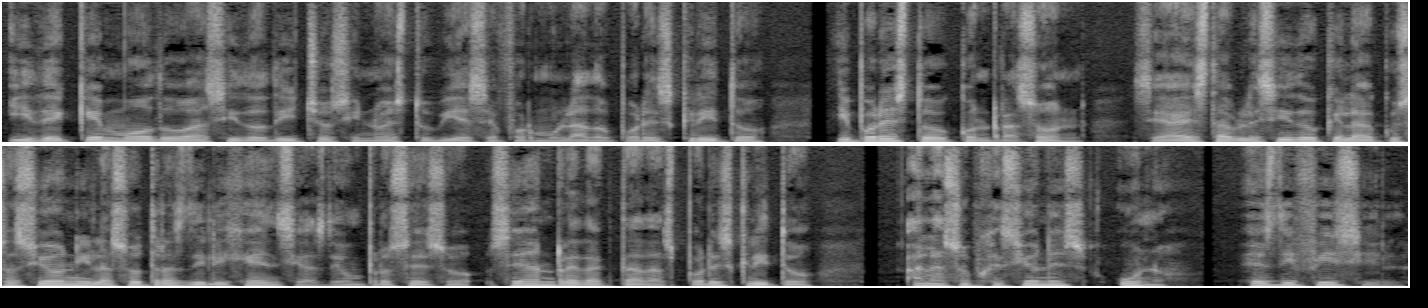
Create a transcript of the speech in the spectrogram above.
y de qué modo ha sido dicho si no estuviese formulado por escrito, y por esto, con razón, se ha establecido que la acusación y las otras diligencias de un proceso sean redactadas por escrito a las objeciones 1. Es difícil,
